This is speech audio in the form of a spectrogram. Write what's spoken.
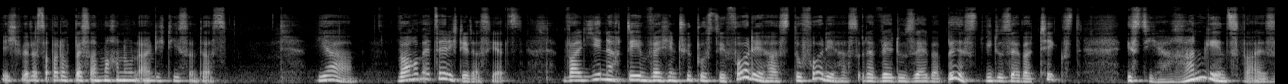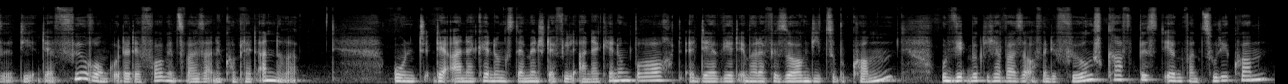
ich will das aber doch besser machen und eigentlich dies und das. Ja, warum erzähle ich dir das jetzt? Weil je nachdem, welchen Typus du vor dir hast, du vor dir hast oder wer du selber bist, wie du selber tickst, ist die Herangehensweise die, der Führung oder der Vorgehensweise eine komplett andere. Und der Anerkennungs, der Mensch, der viel Anerkennung braucht, der wird immer dafür sorgen, die zu bekommen und wird möglicherweise auch, wenn du Führungskraft bist, irgendwann zu dir kommen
